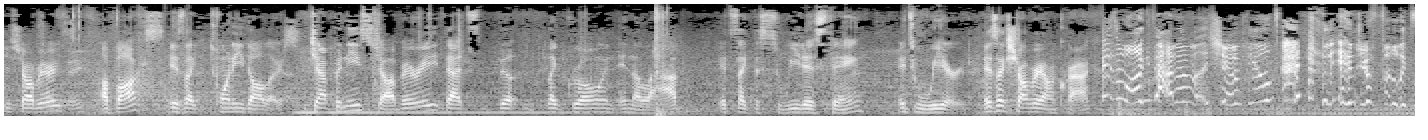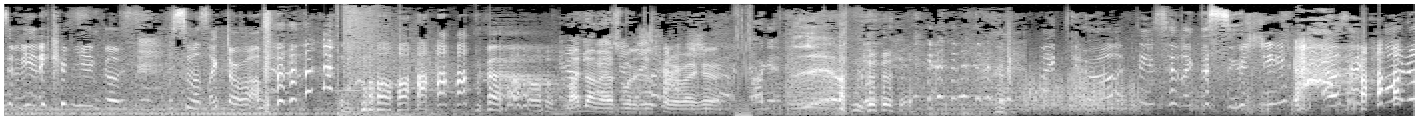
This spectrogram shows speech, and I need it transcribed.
These strawberries? A box is like twenty dollars. Japanese strawberry that's built like grown in a lab. It's like the sweetest thing. It's weird. It's like strawberry on crack. I just walked out of Showfield and Andrew looks at me in a Korean and goes, it smells like throw up. My dumb ass would have just put it right here. My throat tasted like the sushi. I was like, oh no,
